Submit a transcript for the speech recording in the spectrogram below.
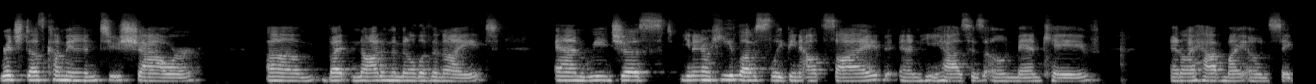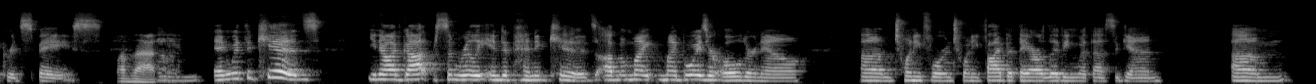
Rich does come in to shower, um, but not in the middle of the night and we just you know he loves sleeping outside and he has his own man cave and I have my own sacred space. Love that. Um, and with the kids, you know, I've got some really independent kids. Um, my my boys are older now, um, 24 and 25, but they are living with us again. Um,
